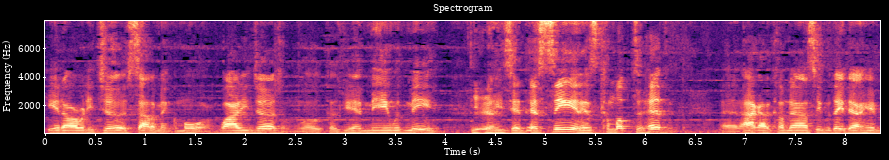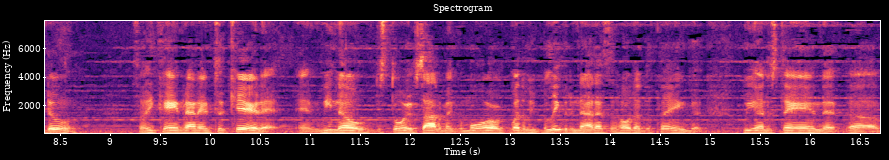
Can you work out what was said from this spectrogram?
he had already judged Sodom and Gomorrah. Why did he judge them? Well, because you had men with men. Yeah. And he said that sin has come up to heaven, and I got to come down and see what they down here doing. So he came down there and took care of that. And we know the story of Sodom and Gomorrah. Whether we believe it or not, that's a whole other thing. But we understand that uh,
